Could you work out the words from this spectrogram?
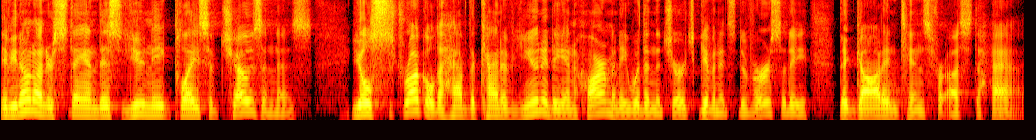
If you don't understand this unique place of chosenness, you'll struggle to have the kind of unity and harmony within the church, given its diversity, that God intends for us to have.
